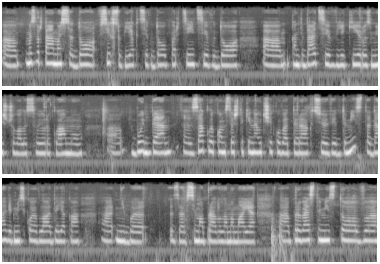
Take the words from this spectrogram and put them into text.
Е, Ми звертаємося до всіх суб'єктів, до партійців, до е, кандидатів, які розміщували свою рекламу. Е, Буде е, закликом все ж таки не очікувати реакцію від міста, да, від міської влади, яка ніби за всіма правилами має привести місто в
